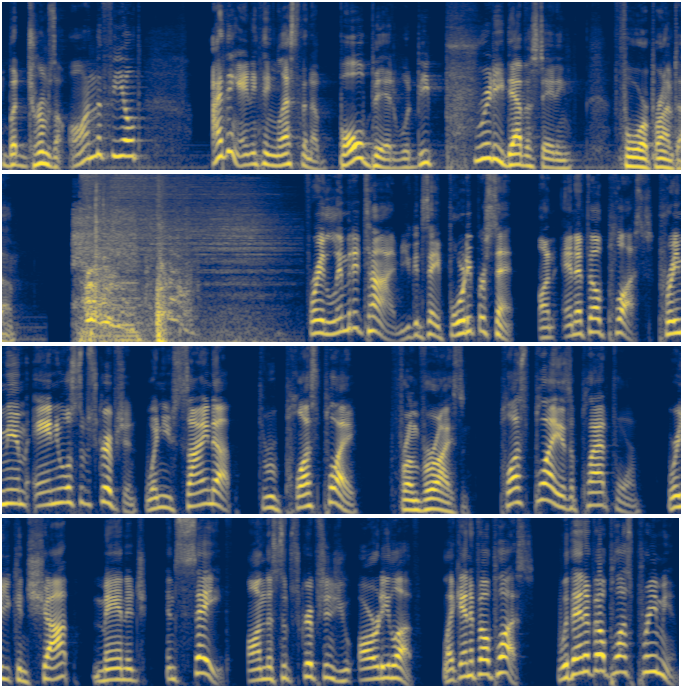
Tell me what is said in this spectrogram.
But in terms of on the field, I think anything less than a bowl bid would be pretty devastating for primetime. For a limited time, you can save 40% on NFL Plus premium annual subscription when you sign up through Plus Play from Verizon. Plus Play is a platform where you can shop, manage, and save on the subscriptions you already love, like NFL Plus. With NFL Plus Premium,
